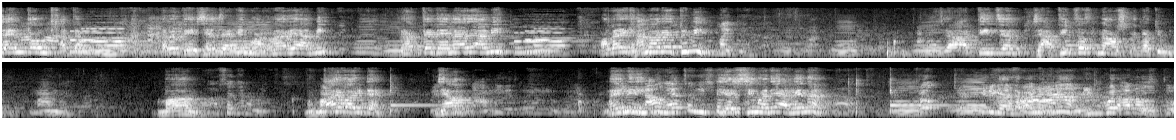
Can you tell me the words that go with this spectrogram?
टाइम काऊन खाता? अरे देशासाठी मरणारे आम्ही. रक्त देणारे आम्ही. मलाही खाणारे तुम्ही. जातीचं जातीचंच नाव सांगा तुम्ही. मांग. मांग असं जरा माहिती मग काय वाईट आहे? ज्या नाही नाव नाही घ्यायचा विषय एससी मध्ये आले ना. कॅटेगरी घ्यायला पाहिजे. ना मी वर आलो असतो.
